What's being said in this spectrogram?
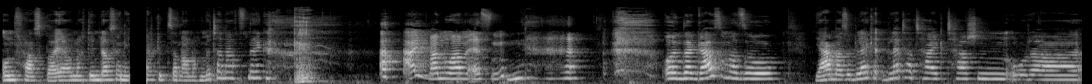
Unfassbar. Ja, und nachdem das ja nicht gibt es dann auch noch Mitternachtssnack. ich war nur am Essen. Und dann gab es immer so, ja, mal so Blä- Blätterteigtaschen oder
